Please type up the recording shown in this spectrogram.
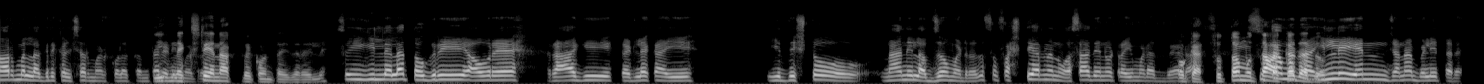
ನಾರ್ಮಲ್ ಅಗ್ರಿಕಲ್ಚರ್ ಮಾಡ್ಕೊಳಕ್ಕಂತ ಈಗ ನೆಕ್ಸ್ಟ್ ಏನ್ ಹಾಕ್ಬೇಕು ಅಂತ ಇದಾರೆ ಇಲ್ಲಿ? ಸೊ ಈಗ ಇಲ್ಲೆಲ್ಲ ತೊಗರಿ ಅವರೆ ರಾಗಿ ಕಡ್ಲೆಕಾಯಿ ಇದಿಷ್ಟು ನಾನಿಲ್ಲಿ ಅಬ್ಸರ್ವ್ ಮಾಡಿರೋದು. ಸೊ ಫಸ್ಟ್ ಇಯರ್ ನಾನು ಹೊಸದೇನೋ ಟ್ರೈ ಮಾಡೋದು ಬೇಡ. ಓಕೆ ಸುತ್ತಮುತ್ತ ಸುತ್ತಮುತ್ತ ಹಾಕದದು ಇಲ್ಲಿ ಏನ್ ಜನ ಬೆಳಿತಾರೆ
